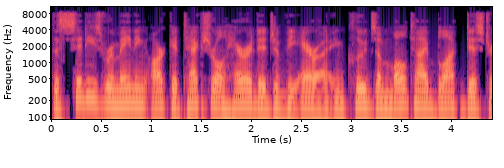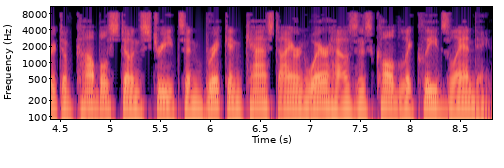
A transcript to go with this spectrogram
The city's remaining architectural heritage of the era includes a multi-block district of cobblestone streets and brick and cast iron warehouses called Laclede's Landing.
